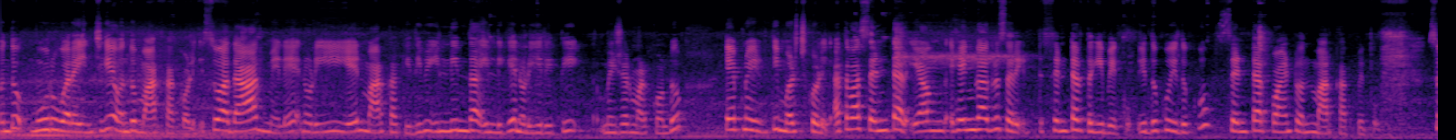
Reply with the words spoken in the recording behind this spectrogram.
ಒಂದು ಮೂರುವರೆ ಇಂಚಿಗೆ ಒಂದು ಮಾರ್ಕ್ ಹಾಕ್ಕೊಳ್ಳಿ. ಸೊ ಅದಾದಮೇಲೆ ನೋಡಿ ಈ ಏನು ಮಾರ್ಕ್ ಹಾಕಿದ್ದೀವಿ? ಇಲ್ಲಿಂದ ಇಲ್ಲಿಗೆ ನೋಡಿ ಈ ರೀತಿ ಮೆಷರ್ ಮಾಡಿಕೊಂಡು ಟೇಪ್ನ ಈ ರೀತಿ ಮರ್ಚ್ಕೊಳ್ಳಿ. ಅಥವಾ ಸೆಂಟರ್ ಯಾವ ಹೆಂಗಾದರೂ ಸರಿ ಸೆಂಟರ್ ತೆಗಿಬೇಕು. ಇದಕ್ಕೂ ಇದಕ್ಕೂ ಸೆಂಟರ್ ಪಾಯಿಂಟ್ ಒಂದು ಮಾರ್ಕ್ ಹಾಕಬೇಕು. ಸೊ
